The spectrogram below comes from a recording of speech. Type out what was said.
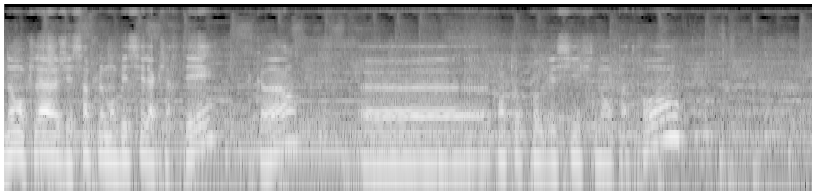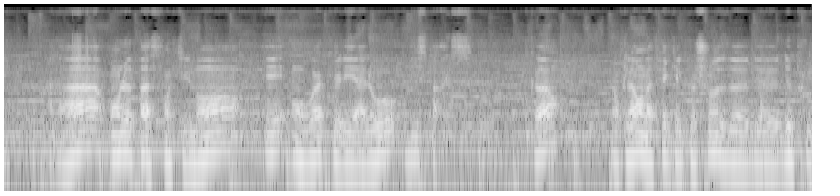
Donc là, j'ai simplement baissé la clarté, d'accord euh, progressif, non pas trop. Voilà, on le passe tranquillement et on voit que les halos disparaissent. D'accord Donc là, on a fait quelque chose de, plus.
